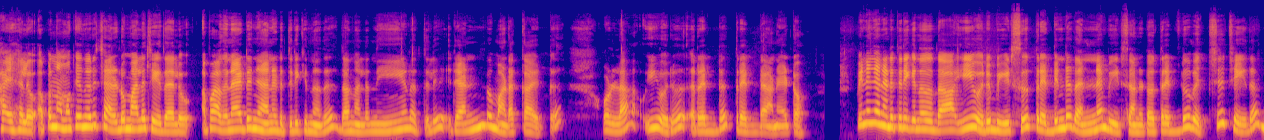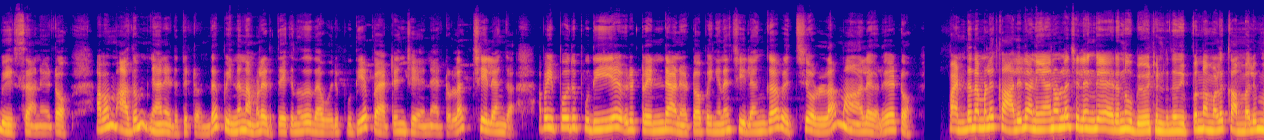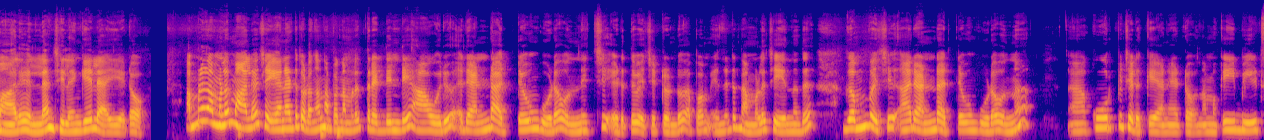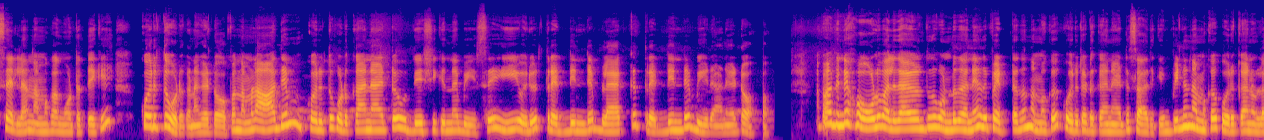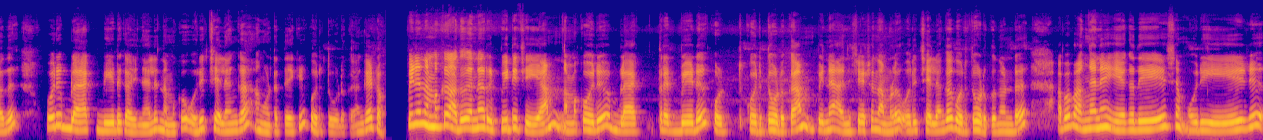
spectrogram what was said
Hi hello അപ്പം നമുക്കിന്നൊരു ചരടുമാല ചെയ്താലോ? അപ്പോൾ അതിനായിട്ട് ഞാൻ എടുത്തിരിക്കുന്നത് ഇതാ നല്ല നീളത്തിൽ രണ്ട് മടക്കായിട്ട് ഉള്ള ഈ ഒരു റെഡ് ത്രെഡാണ് കേട്ടോ. പിന്നെ ഞാൻ എടുത്തിരിക്കുന്നത് ഇതാ ഈ ഒരു ബീഡ്സ് ത്രെഡിന്റെ തന്നെ ബീഡ്സ് ആണ് കേട്ടോ. ത്രെഡ് വെച്ച് ചെയ്ത ബീഡ്സ് ആണ് കേട്ടോ. അപ്പം അതും ഞാൻ എടുത്തിട്ടുണ്ട്. പിന്നെ നമ്മൾ എടുത്തേക്കുന്നത് ഇതാ ഒരു പുതിയ പാറ്റേൺ ചെയ്യാനായിട്ടുള്ള ചിലങ്ക. അപ്പോൾ ഇപ്പോൾ ഒരു പുതിയ ഒരു ട്രെൻഡാണ് കേട്ടോ. അപ്പോൾ ഇങ്ങനെ ചിലങ്ക വെച്ചുള്ള മാലകൾ കേട്ടോ. പണ്ട് നമ്മൾ കാലിൽ അണിയാനുള്ള ചിലങ്കയായിരുന്നു ഉപയോഗിച്ചിരുന്നത്. ഇപ്പം നമ്മൾ കമ്മലും മാലയും എല്ലാം ചിലങ്കയിലായി കേട്ടോ. നമ്മൾ നമ്മൾ മാല ചെയ്യാനായിട്ട് തുടങ്ങാം അപ്പം നമ്മൾ ത്രെഡിന്റെ ആ ഒരു രണ്ടറ്റവും കൂടെ ഒന്നിച്ച് എടുത്ത് വെച്ചിട്ടുണ്ട്. അപ്പം എന്നിട്ട് നമ്മൾ ചെയ്യുന്നത് ഗം വെച്ച് ആ രണ്ടറ്റവും കൂടെ ഒന്ന് കൂർപ്പിച്ചെടുക്കുകയാണ് കേട്ടോ. നമുക്ക് ഈ ബീഡ്സ് എല്ലാം നമുക്ക് അങ്ങോട്ടത്തേക്ക് കൊരുത്ത് കൊടുക്കണം കേട്ടോ. അപ്പം നമ്മൾ ആദ്യം കൊരുത്ത് കൊടുക്കാനായിട്ട് ഉദ്ദേശിക്കുന്ന ബീഡ്സ് ഈ ഒരു ത്രെഡിന്റെ ബ്ലാക്ക് ത്രെഡിന്റെ ബീഡാണ് കേട്ടോ. അപ്പോൾ അതിന്റെ ഹോൾ വലുതായത് കൊണ്ട് തന്നെ അത് പെട്ടെന്ന് നമുക്ക് കൊരുത്തെടുക്കാനായിട്ട് സാധിക്കും. പിന്നെ നമുക്ക് കൊരുക്കാനുള്ളത് ഒരു ബ്ലാക്ക് ബീഡ് കഴിഞ്ഞാൽ നമുക്ക് ഒരു ചെലങ്ക അങ്ങോട്ടത്തേക്ക് കൊരുത്തു കൊടുക്കാം കേട്ടോ. പിന്നെ നമുക്ക് അത് തന്നെ റിപ്പീറ്റ് ചെയ്യാം. നമുക്ക് ഒരു ബ്ലാക്ക് ത്രെഡ് ബീഡ് കൊരുത്തു കൊടുക്കാം. പിന്നെ അതിനുശേഷം നമ്മൾ ഒരു ചെലങ്ക കൊരുത്തു കൊടുക്കുന്നുണ്ട്. അപ്പം അങ്ങനെ ഏകദേശം ഒരു ഏഴ്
